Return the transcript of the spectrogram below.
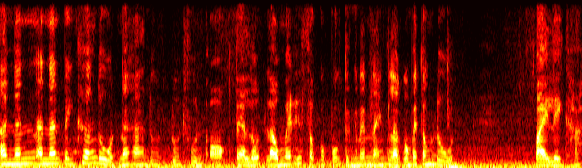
อันนั้นอันนั้นเป็นเครื่องดูดนะคะ ดูดดูดฝุ่นออกแต่รถเราไม่ได้สกปรกถึงขนาดนั้นเราก็ไม่ต้องดูดไปเลยค่ะ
